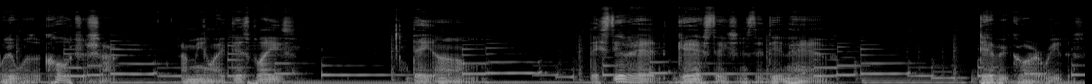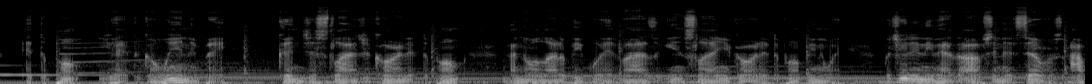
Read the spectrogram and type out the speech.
but it was a culture shock. I mean, like this place, they um they still had gas stations that didn't have debit card readers at the pump. You had to go in and pay. Couldn't just slide your card at the pump. I know a lot of people advise against sliding your card at the pump anyway but you didn't even have the option at Silvers. I,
